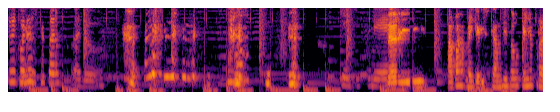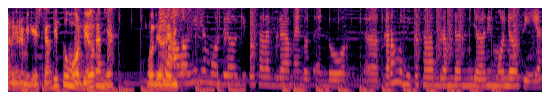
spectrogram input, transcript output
Recorders aduh kayak gitu deh. Dari apa Mega Iskanti tuh kayaknya pernah dengar Mega Iskanti tuh model kan ya? Model Iya, dari awalnya dia model gitu selebgram endorse endorse. Eh, sekarang lebih ke selebgram dan jalanin model sih ya.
